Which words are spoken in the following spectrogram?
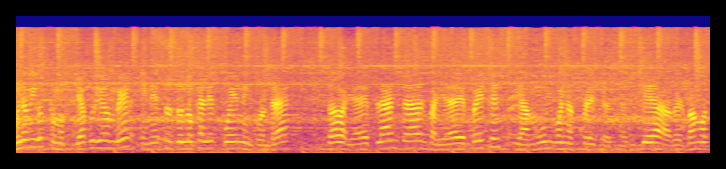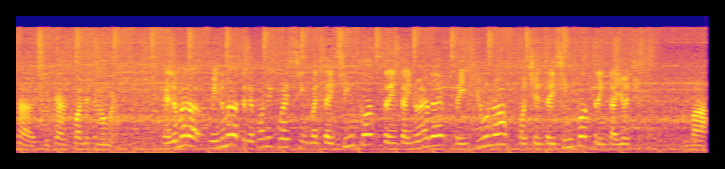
Bueno amigos, como ya pudieron ver, en estos dos locales pueden encontrar toda variedad de plantas, variedad de peces y a muy buenos precios. Así que a ver, vamos a escuchar cuál es el número. El número, mi número telefónico es 55 39 21 85 38. Va.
